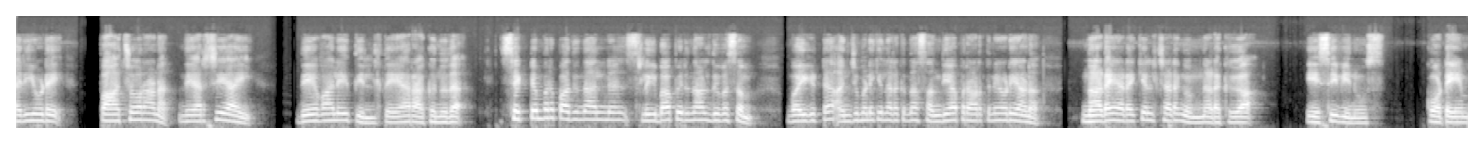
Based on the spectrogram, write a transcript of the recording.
അരിയുടെ പാച്ചോറാണ് നേർച്ചയായി ദേവാലയത്തിൽ തയ്യാറാക്കുന്നത്. സെപ്റ്റംബർ പതിനാലിന് ശ്ലീബ പെരുന്നാൾ ദിവസം വൈകിട്ട് അഞ്ചു മണിക്ക് നടക്കുന്ന സന്ധ്യാപ്രാർത്ഥനയോടെയാണ് നടയടയ്ക്കൽ ചടങ്ങും നടക്കുക. A C V news Kottayam.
